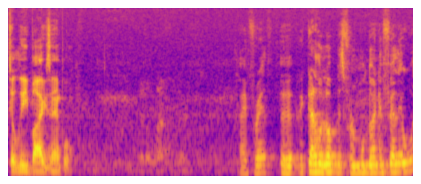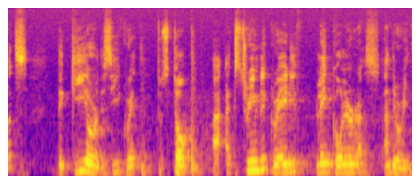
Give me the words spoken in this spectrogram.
to lead by example. Hi, Fred. Uh, Ricardo Lopez from Mundo NFL. What's the key or the secret to stop an extremely creative play caller as Andy Reid?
